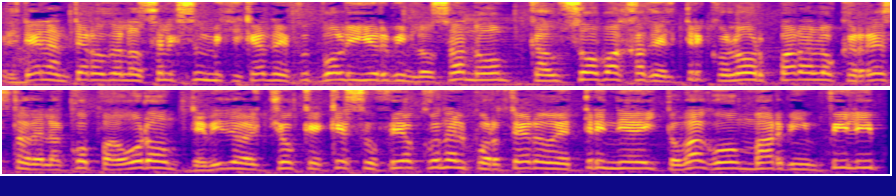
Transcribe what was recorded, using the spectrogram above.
El delantero de la selección mexicana de fútbol, Irving Lozano, causó baja del tricolor para lo que resta de la Copa Oro debido al choque que sufrió con el portero de Trinidad y Tobago, Marvin Phillip,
